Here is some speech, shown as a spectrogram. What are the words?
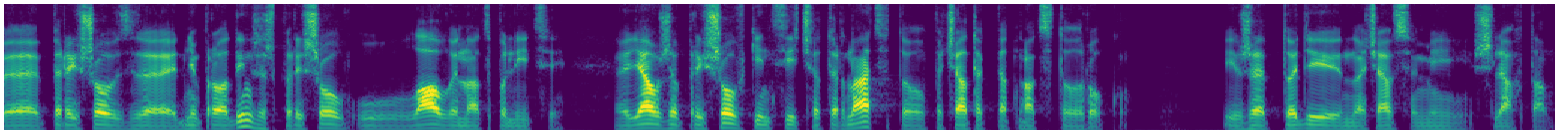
е, перейшов з Дніпро 1, же ж перейшов у лави Нацполіції. Е, Я вже прийшов в кінці 14-го, початок 15-го року. І вже тоді почався мій шлях там.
